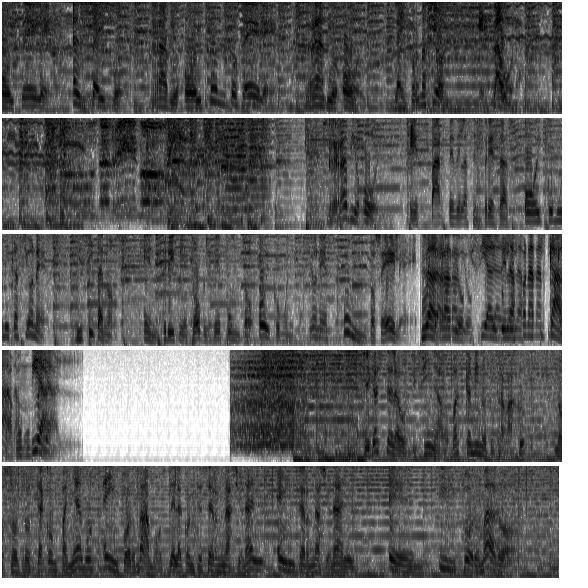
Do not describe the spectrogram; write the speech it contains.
Hoy CL en Facebook, radiohoy.cl. Radio Hoy. La información es ahora. Radio Hoy es parte de las empresas Hoy Comunicaciones. Visítanos en www.hoycomunicaciones.cl. La radio oficial de la fanaticada mundial. ¿Llegaste a la oficina o vas camino a tu trabajo? Nosotros te acompañamos e informamos del acontecer nacional e internacional en Informados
